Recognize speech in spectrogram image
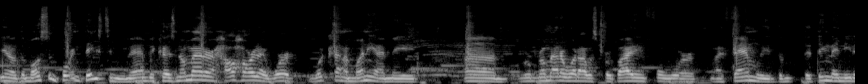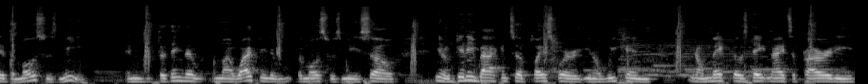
you know, the most important things to me, man. Because no matter how hard I worked, what kind of money I made, um, no matter what I was providing for my family, the, the thing they needed the most was me. And the thing that my wife needed the most was me. So, you know, getting back into a place where, you know, we can, you know, make those date nights a priority,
